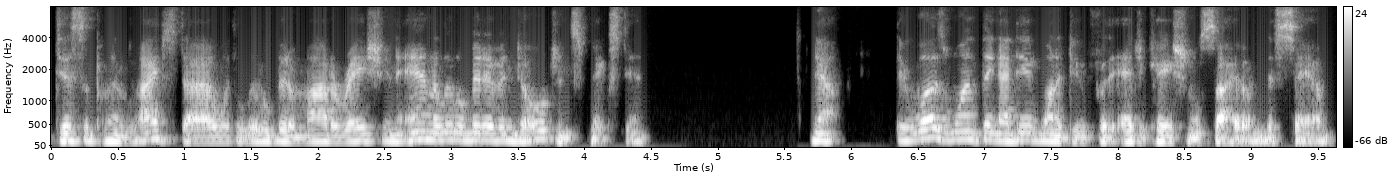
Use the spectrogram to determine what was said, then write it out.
disciplined lifestyle with a little bit of moderation and a little bit of indulgence mixed in. Now, there was one thing I did want to do for the educational side on this, Sam,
